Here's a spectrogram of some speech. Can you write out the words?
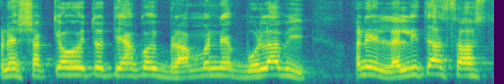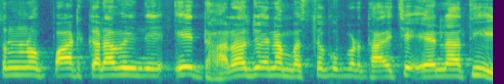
અને શક્ય હોય તો ત્યાં કોઈ બ્રાહ્મણને બોલાવી અને લલિતા શાસ્ત્રોનો પાઠ કરાવીને એ ધારા જો એના મસ્તક ઉપર થાય છે, એનાથી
